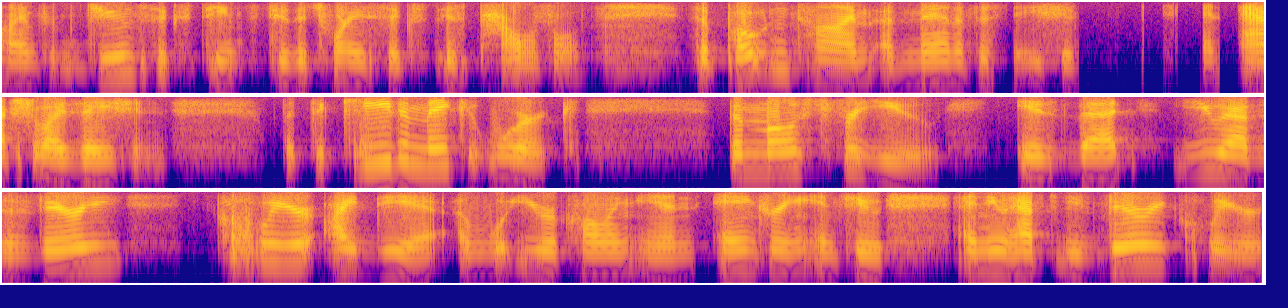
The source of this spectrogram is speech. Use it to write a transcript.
time from June 16th to the 26th is powerful. It's a potent time of manifestation and actualization. But the key to make it work the most for you is that you have the very clear idea of what you're calling in, anchoring into, and you have to be very clear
